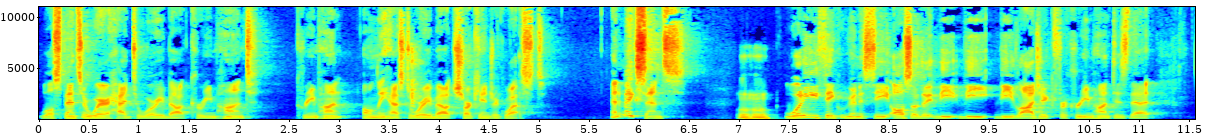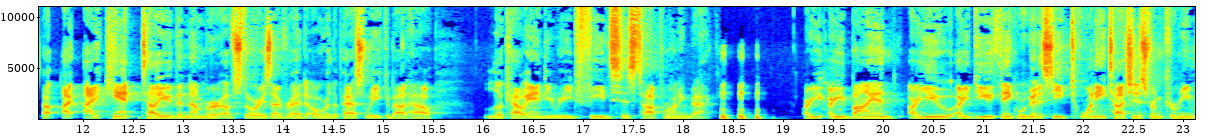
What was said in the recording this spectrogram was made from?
well, Spencer Ware had to worry about Kareem Hunt. Kareem Hunt only has to worry about Sharkendrick West, and it makes sense. What do you think we're going to see? Also, the the the, the logic for Kareem Hunt is that uh, I I can't tell you the number of stories I've read over the past week about how look how Andy Reid feeds his top running back. Are you are you buying? Are you are, do you think we're going to see 20 touches from Kareem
